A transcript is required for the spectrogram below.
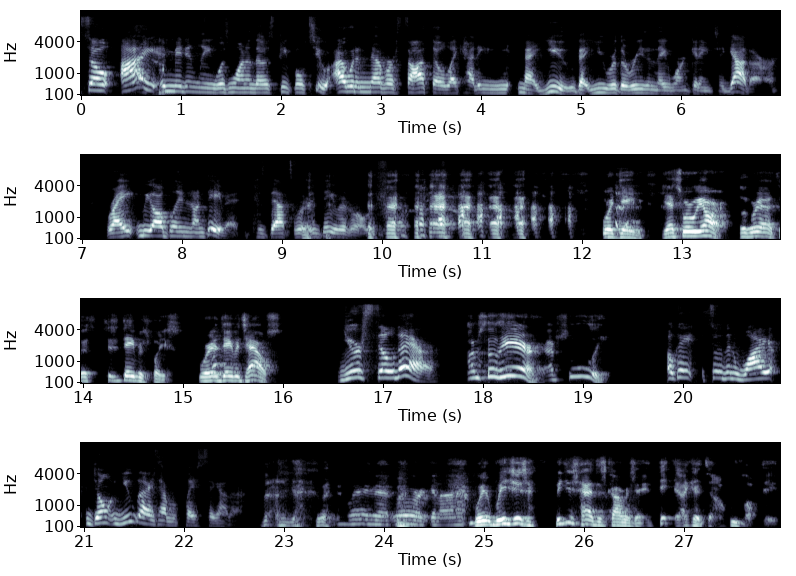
So I admittedly was one of those people too. I would have never thought though, like having met you, that you were the reason they weren't getting together, right? We all blamed it on David because that's what David rolled. Or David. That's where we are. Look, we're at. This, this is David's place. We're in David's house. You're still there. I'm still here. Absolutely. Okay, so then why don't you guys have a place together? We're, we're working on it. we, we just we just had this conversation. I can tell we love David.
